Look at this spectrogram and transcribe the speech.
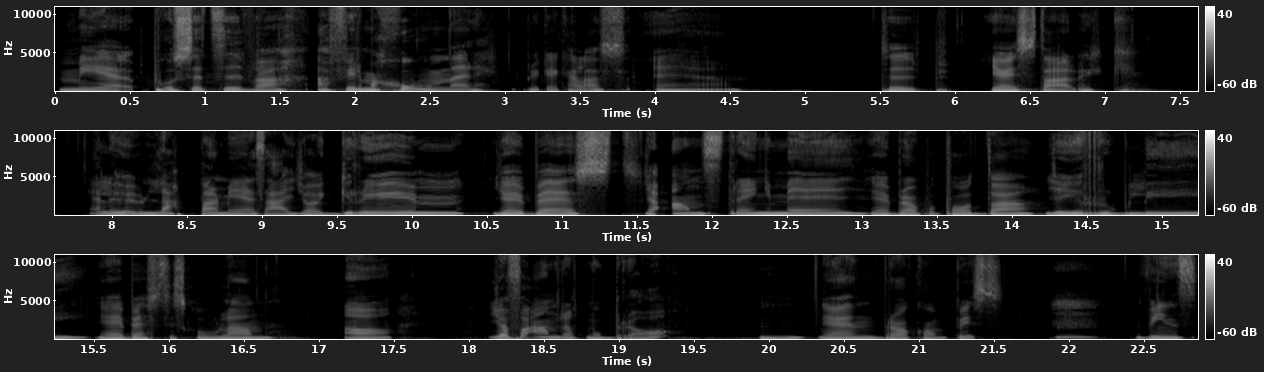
med positiva affirmationer, brukar det kallas. Eh, typ, jag är stark, eller hur? Lappar med så här, jag är grym, jag är bäst, jag anstränger mig, jag är bra på podda, jag är rolig. jag är bäst i skolan, Ja. Jag får andra att må bra. mm. jag är en bra kompis. Det finns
